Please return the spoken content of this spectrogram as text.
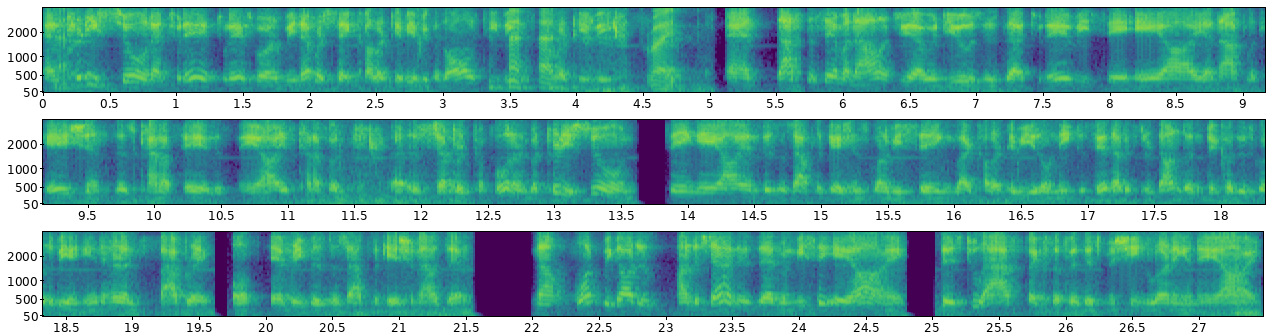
And pretty soon, and today in today's world, we never say color TV because all TV is color TV. Right. And that's the same analogy I would use is that today we say AI and applications as kind of, hey, listen, AI is kind of a, a separate component, but pretty soon saying AI and business applications is going to be saying like color TV. You don't need to say that. It's redundant because it's going to be an inherent fabric of every business application out there. Now, what we got to understand is that when we say AI, there's two aspects of it. There's machine learning and AI.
